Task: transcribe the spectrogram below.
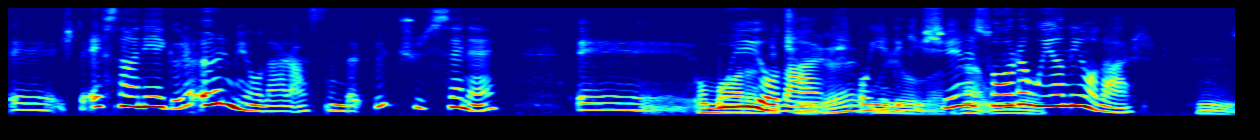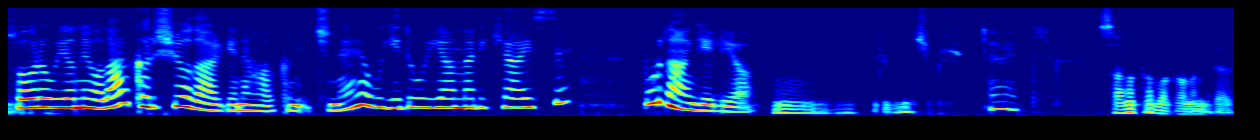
e, işte efsaneye göre ölmüyorlar aslında. 300 sene e, O uyuyorlar içinde o yedi uyuyorlar. kişi Ha, ve sonra uyuyorlar. uyanıyorlar. Sonra uyanıyorlar, karışıyorlar gene halkın içine. Bu yedi uyuyanlar hikayesi buradan geliyor. Hmm, ilginçmiş. Evet. Sanata bakalım biraz.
